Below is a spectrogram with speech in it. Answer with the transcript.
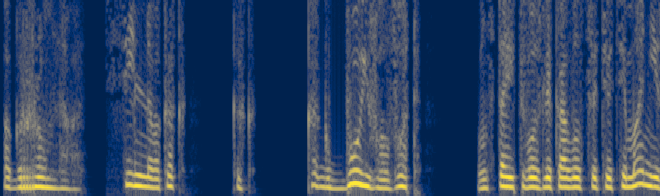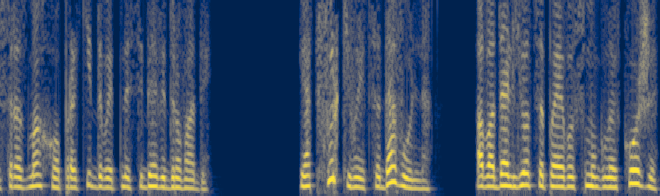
Огромного, сильного, как... как... как буйвол, вот. Он стоит возле колодца тети Мани и с размаху опрокидывает на себя ведро воды. И отфыркивается довольно, а вода льется по его смуглой коже,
